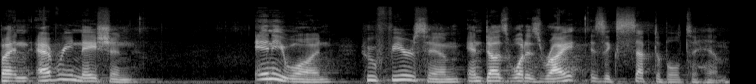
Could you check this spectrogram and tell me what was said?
but in every nation, anyone who fears him and does what is right is acceptable to him.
